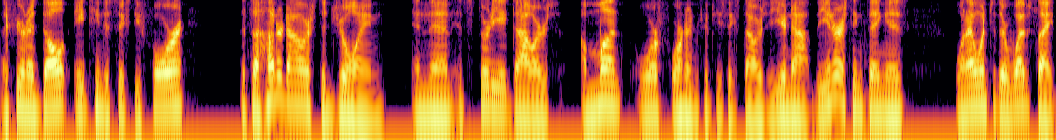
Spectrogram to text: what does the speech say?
If you're an adult, 18 to 64, it's $100 to join, and then it's $38 a month or $456 a year. Now, the interesting thing is, when I went to their website,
